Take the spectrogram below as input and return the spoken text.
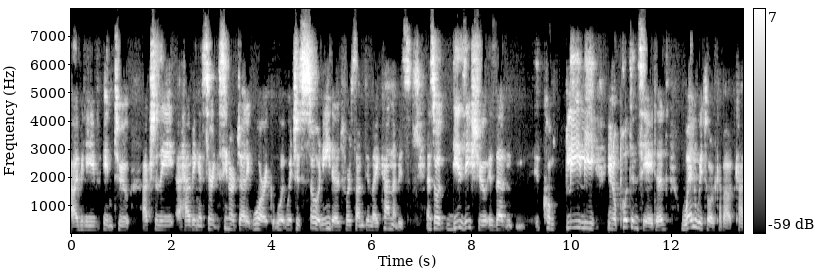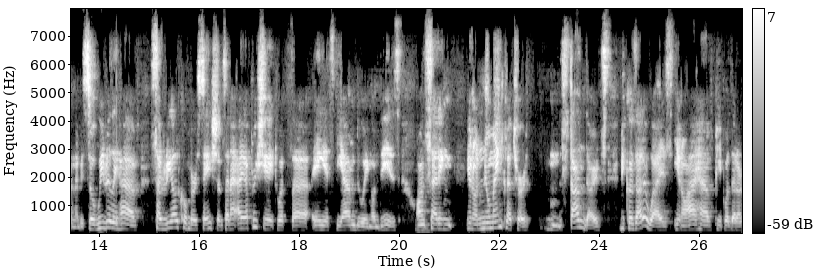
i believe into actually having a certain synergetic work wh- which is so needed for something like cannabis. And so this issue is that completely you know potentiated when we talk about cannabis. So we really have some real conversations and i, I appreciate what uh, astm doing on this on setting you know nomenclature standards because otherwise you know i have people that are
